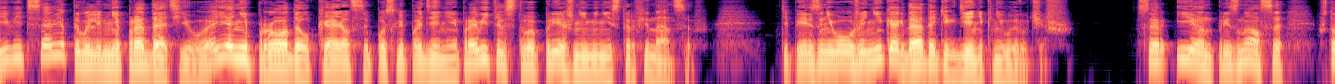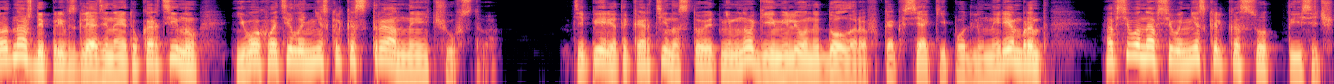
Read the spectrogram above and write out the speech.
И ведь советовали мне продать его, а я не продал, каялся после падения правительства прежний министр финансов. Теперь за него уже никогда таких денег не выручишь. Сэр Иоанн признался, что однажды при взгляде на эту картину его охватило несколько странное чувство. Теперь эта картина стоит не многие миллионы долларов, как всякий подлинный Рембрандт, а всего-навсего несколько сот тысяч,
